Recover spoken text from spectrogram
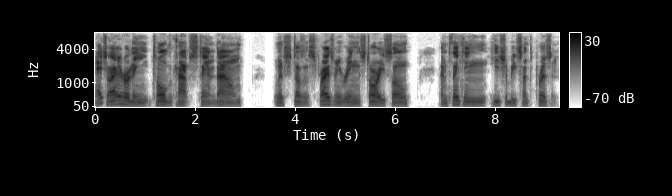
actually, I heard he told the cops to stand down which doesn't surprise me reading the story, so I'm thinking he should be sent to prison.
